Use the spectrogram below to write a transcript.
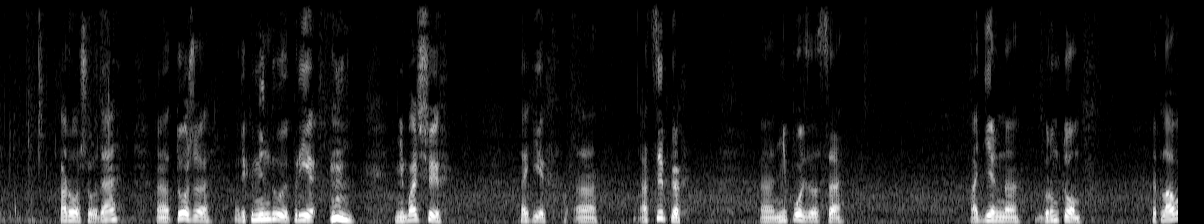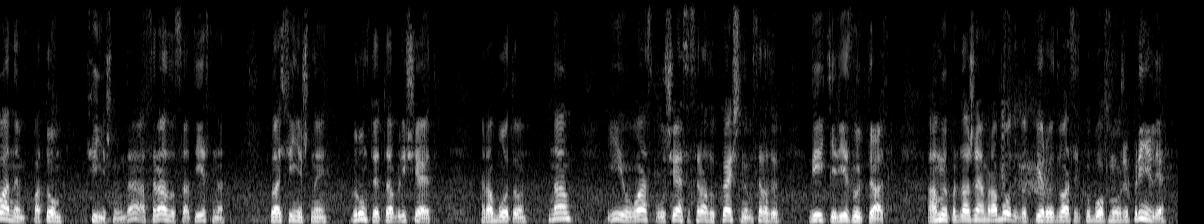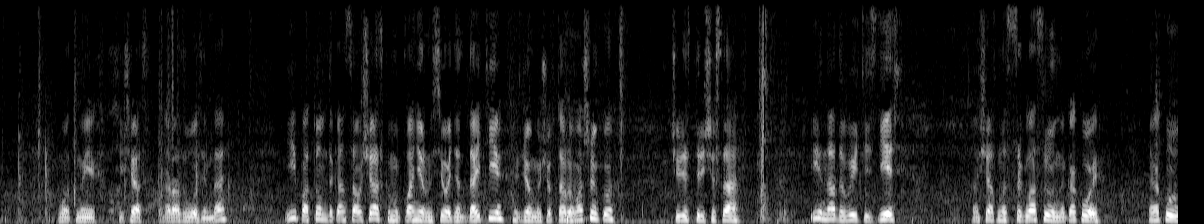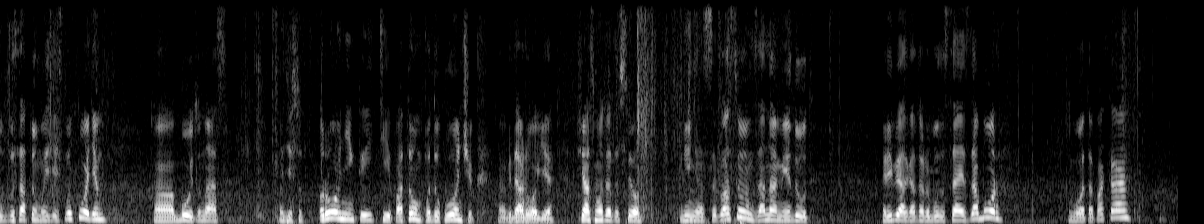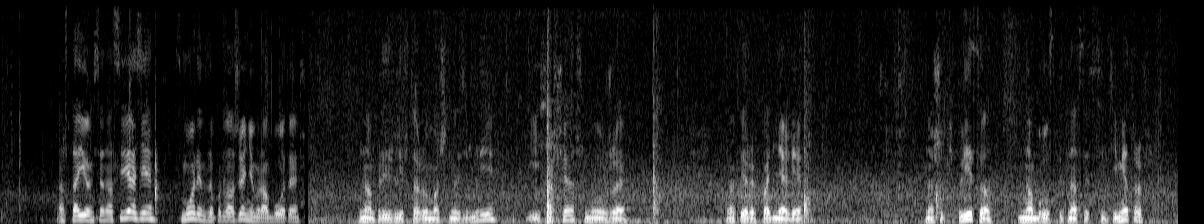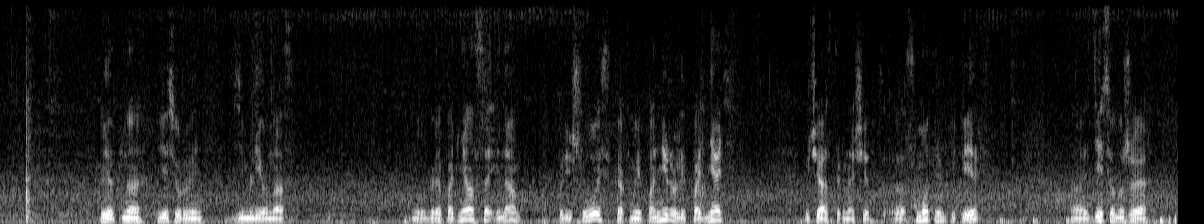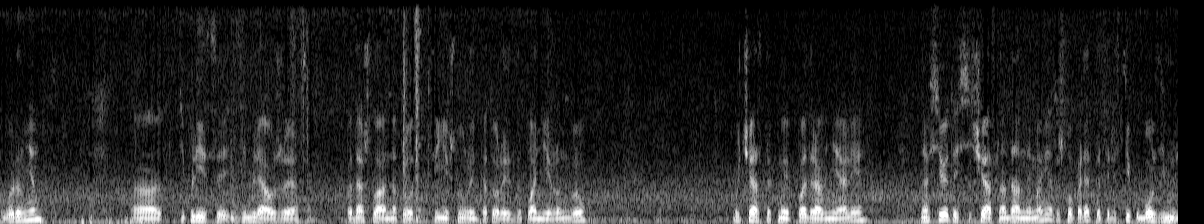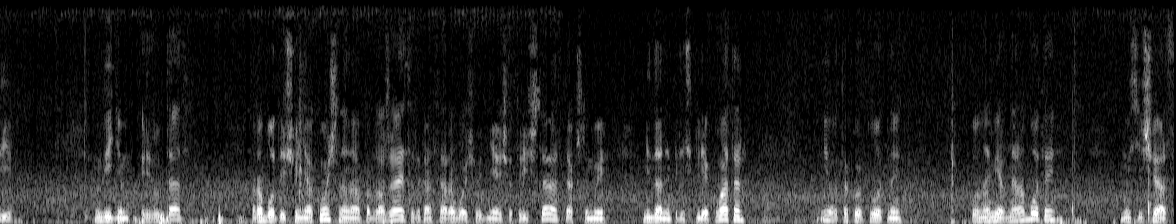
хорошего, да? Э, тоже рекомендую при небольших таких э, отсыпках не пользоваться отдельно грунтом котлованным, потом финишным, да, а сразу, соответственно, класть финишный грунт, это облегчает работу нам, и у вас получается сразу качественно, вы сразу видите результат. А мы продолжаем работать, вот первые 20 кубов мы уже приняли, вот мы их сейчас развозим, да, и потом до конца участка мы планируем сегодня дойти, ждем еще вторую машинку через 3 часа, и надо выйти здесь, сейчас мы согласуем на какой на какую высоту мы здесь выходим. А, будет у нас вот здесь вот ровненько идти, потом под уклончик к дороге. Сейчас мы вот это все линию согласуем. За нами идут ребят, которые будут ставить забор. Вот, а пока остаемся на связи, смотрим за продолжением работы. Нам привезли вторую машину земли, и сейчас мы уже, во-первых, подняли нашу теплицу на брус 15 сантиметров на весь уровень земли у нас, грубо говоря, поднялся. И нам пришлось, как мы и планировали, поднять участок. Значит, э, смотрим теперь. Э, здесь он уже выровнен. Э, теплицы земля уже подошла на тот финишный уровень, который запланирован был. Участок мы подровняли. На все это сейчас, на данный момент, ушло порядка 30 кубов земли мы видим результат. Работа еще не окончена, она продолжается до конца рабочего дня еще 3 часа, так что мы недавно пересекли экватор. И вот такой плотной, полномерной работой мы сейчас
